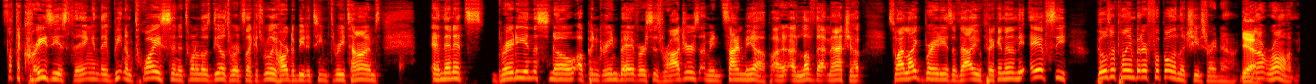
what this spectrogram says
it's not the craziest thing, and they've beaten them twice, and it's one of those deals where it's like it's really hard to beat a team three times. And then it's Brady in the snow up in Green Bay versus Rodgers. I mean, sign me up. I, I love that matchup. So I like Brady as a value pick. And then in the AFC, Bills are playing better football than the Chiefs right now. Yeah. You're not wrong.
